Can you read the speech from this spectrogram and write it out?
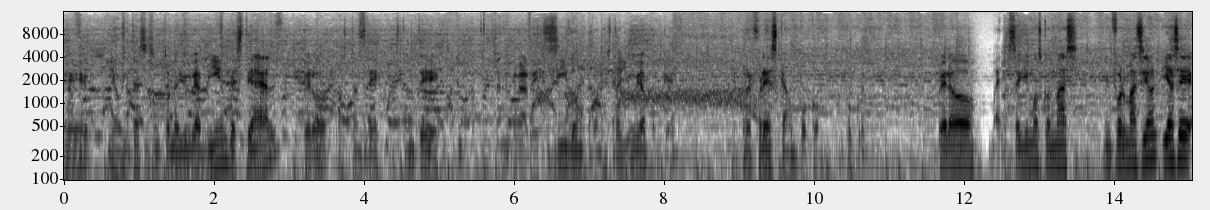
Eh, y ahorita se soltó la lluvia bien bestial, pero bastante, bastante agradecido con esta lluvia porque refresca un poco, un poco. Pero bueno, seguimos con más información y hace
